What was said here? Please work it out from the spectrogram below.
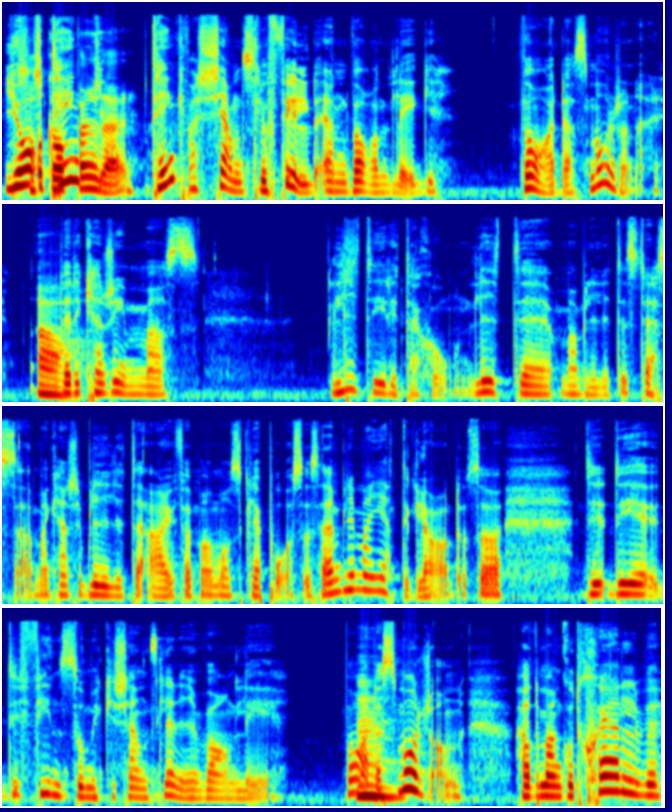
Ja, som och skapar tänk- det där. Tänk vad känslofylld en vanlig vardagsmorgon är. Ja. Där det kan rymmas lite irritation, lite, man blir lite stressad, man kanske blir lite arg för att man måste klä på sig. Sen blir man jätteglad. Och så, det, det, det finns så mycket känslor i en vanlig vardagsmorgon. Hade man gått själv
